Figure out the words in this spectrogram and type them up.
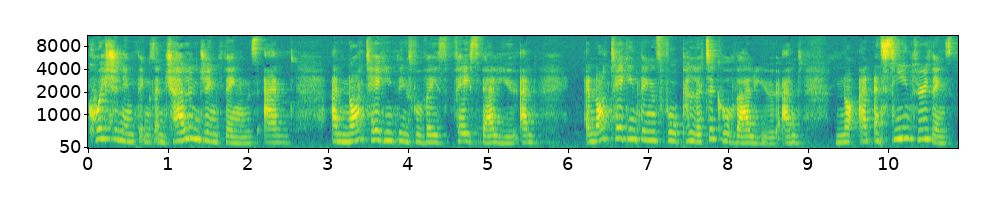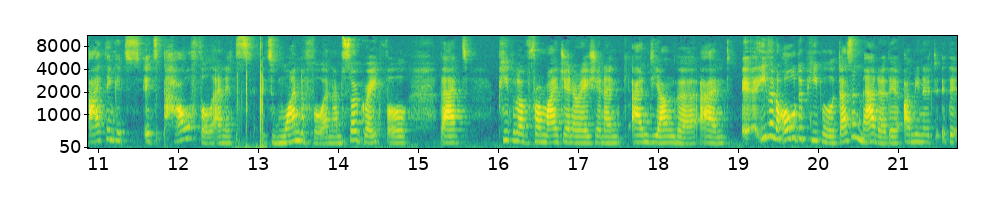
questioning things and challenging things and and not taking things for face, face value and and not taking things for political value and not and, and seeing through things i think it's it's powerful and it's it's wonderful and i'm so grateful that people are from my generation and and younger and even older people it doesn't matter. They i mean it, they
